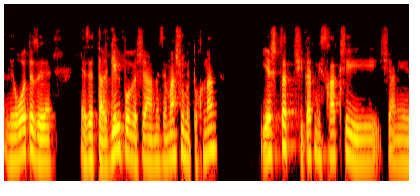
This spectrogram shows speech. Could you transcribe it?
לראות איזה, איזה תרגיל פה ושם, איזה משהו מתוכנן. יש קצת שיטת משחק שהיא, שאני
